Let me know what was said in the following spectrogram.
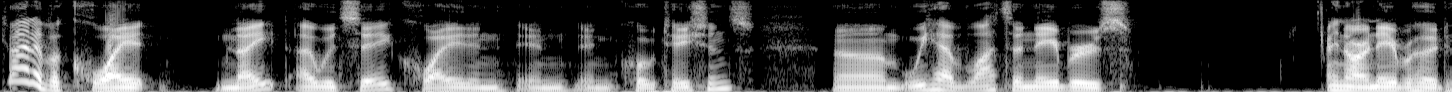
kind of a quiet night, I would say, quiet in in, in quotations. Um, we have lots of neighbors in our neighborhood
